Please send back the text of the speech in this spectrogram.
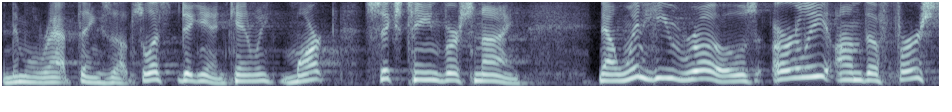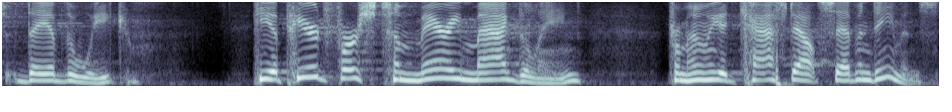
And then we'll wrap things up. So let's dig in, can we? Mark 16, verse 9. Now, when he rose early on the first day of the week, he appeared first to Mary Magdalene, from whom he had cast out seven demons.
